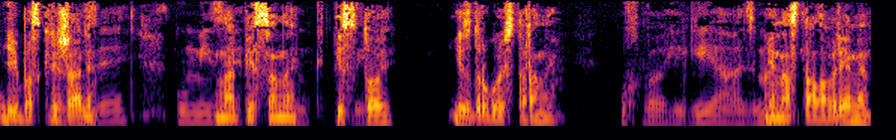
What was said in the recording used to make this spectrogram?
Ибо скрижали написаны и с той, и с другой стороны. И настало время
